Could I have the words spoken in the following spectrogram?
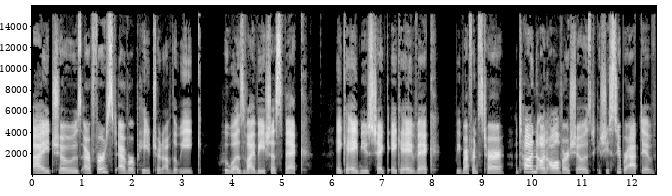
I chose our first ever patron of the week, who was Vivacious Vic, aka Muse Chick, aka Vic. We referenced her a ton on all of our shows because she's super active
